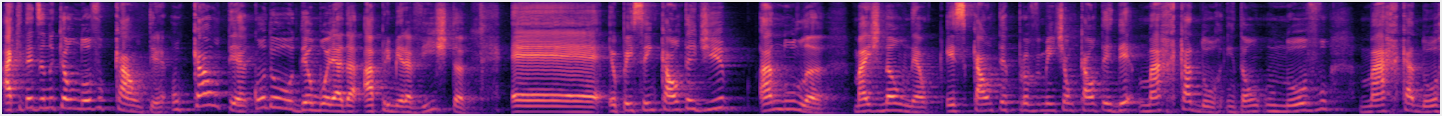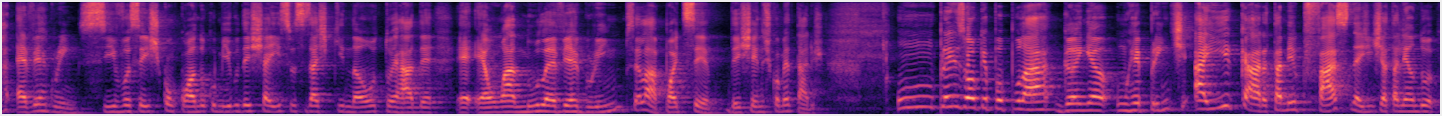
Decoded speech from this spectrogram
Aqui tá dizendo que é um novo counter. O counter, quando eu dei uma olhada à primeira vista, é... eu pensei em counter de anula. Mas não, né? Esse counter provavelmente é um counter de marcador. Então, um novo marcador evergreen. Se vocês concordam comigo, deixa aí. Se vocês acham que não, eu tô errado, é, é, é um anula evergreen, sei lá, pode ser. Deixa aí nos comentários. Um Planeswalker popular ganha um reprint. Aí, cara, tá meio que fácil, né? A gente já tá lendo,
